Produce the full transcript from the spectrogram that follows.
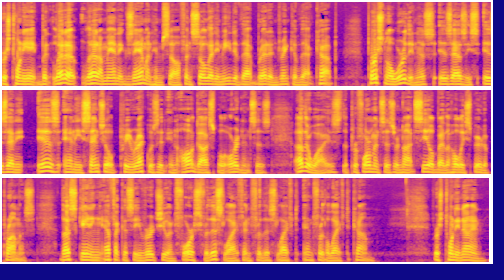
Verse 28 But let a, let a man examine himself, and so let him eat of that bread and drink of that cup. Personal worthiness is, as, is, an, is an essential prerequisite in all gospel ordinances. Otherwise, the performances are not sealed by the Holy Spirit of promise, thus gaining efficacy, virtue, and force for this life and for this life and for the life to come. Verse 29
